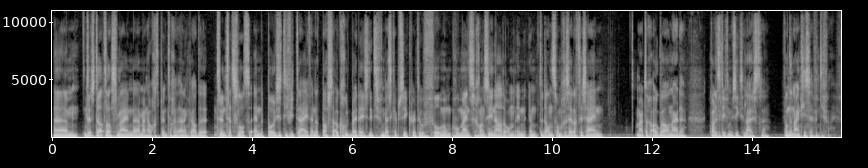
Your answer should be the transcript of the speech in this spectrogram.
Ehm, dus dat was mijn, eh, mijn hoogtepunt toch uiteindelijk wel. De Sunset slot en de positiviteit. En dat paste ook goed bij deze editie van Best Kept Secret. Hoe, hoe, hoe mensen gewoon zin hadden om, in, om te dansen, om gezellig te zijn. Maar toch ook wel naar de kwalitatieve muziek te luisteren van de 1975.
